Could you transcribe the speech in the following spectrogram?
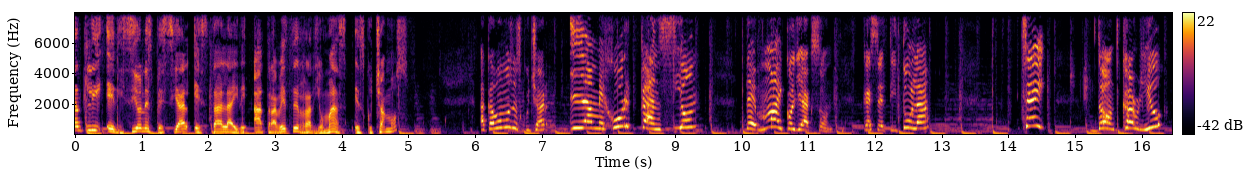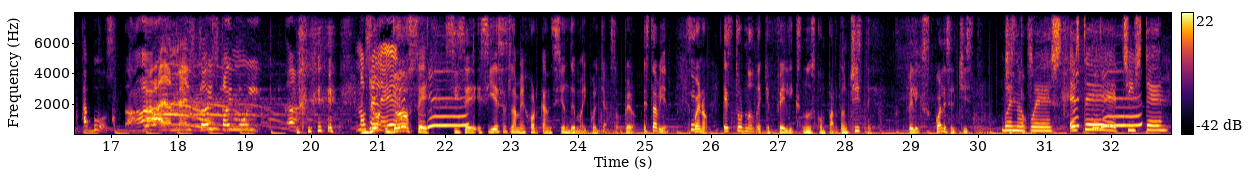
Chantley Edición Especial está al aire a través de Radio Más. ¿Escuchamos? Acabamos de escuchar la mejor canción de Michael Jackson, que se titula Say Don't Carry You a Bus. Ah, me estoy, estoy muy. ah, no sé yo, leer. yo no sé si, se- si esa es la mejor canción de Michael Jackson, pero está bien. Bueno, es turno de que Félix nos comparta un chiste. Félix, ¿cuál es el chiste? Bueno, Chistoso. pues este chiste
